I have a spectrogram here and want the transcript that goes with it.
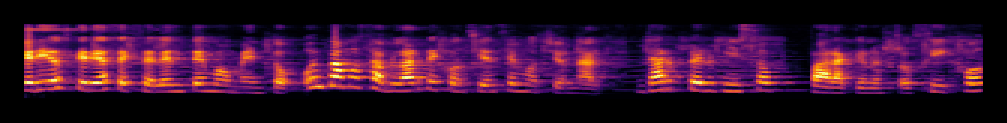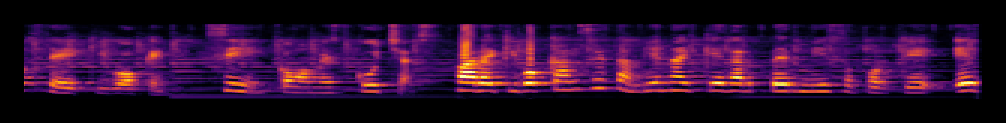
Queridos, queridas, excelente momento. Hoy vamos a hablar de conciencia emocional, dar permiso para que nuestros hijos se equivoquen. Sí, como me escuchas. Para equivocarse también hay que dar permiso porque es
